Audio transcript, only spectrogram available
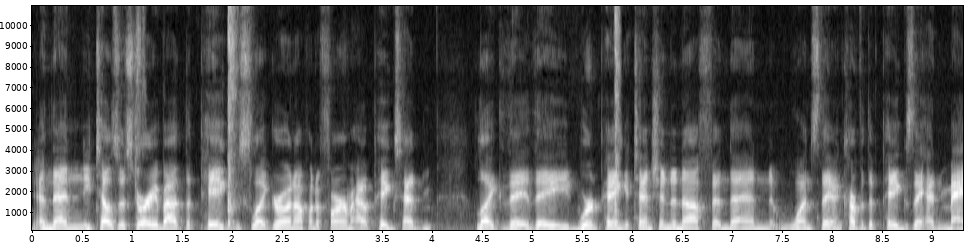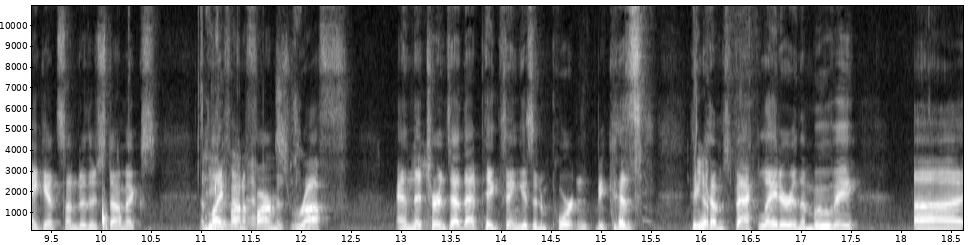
and then he tells a story about the pigs like growing up on a farm how pigs had like they they weren't paying attention enough and then once they uncovered the pigs they had maggots under their stomachs and life on a that farm is rough and it turns out that pig thing isn't important because it Yep. comes back later in the movie uh,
